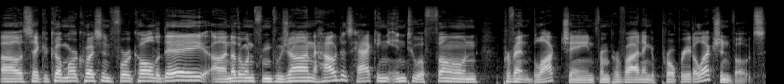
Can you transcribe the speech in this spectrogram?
Uh, let's take a couple more questions for a call today. Uh, another one from Fujian. How does hacking into a phone prevent blockchain from providing appropriate election votes?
